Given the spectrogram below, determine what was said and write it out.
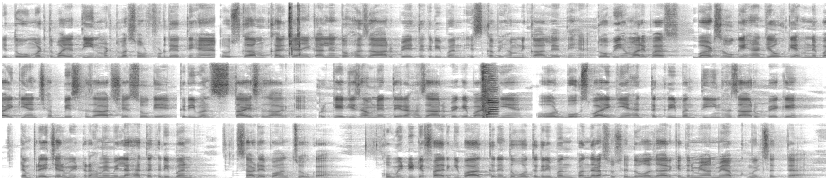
या दो मरतबा या तीन मरतबा सॉफ्ट फ़ूड देते हैं तो उसका हम खर्चा निकालें तो हज़ार रुपये तकरीबन इसका भी हम निकाल लेते हैं। तो अभी हमारे पास बर्ड्स हो गए हैं, जो कि हमने बाई किए हैं छब्बीस हज़ार छः सौ के, करीबन सताईस हज़ार के। और केजीज हमने तेरह हज़ार रुपये के बाई किए हैं और बॉक्स बाई किए हैं तकरीबन तीन हज़ार रुपये के। टेम्परेचर मीटर हमें मिला है तकरीबन साढ़े पाँच सौ का। ह्यूमिडिटी फायर की बात करें तो वो तकरीबन पंद्रह सौ से दो हज़ार के दरमियान में आपको मिल सकता है।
